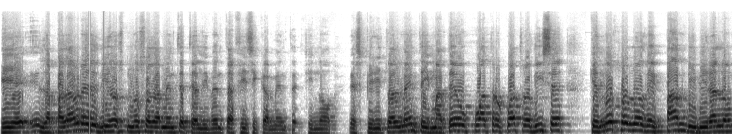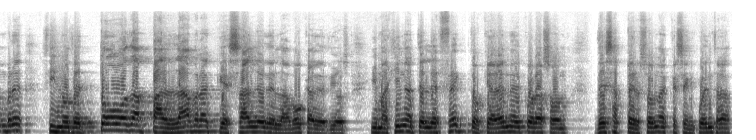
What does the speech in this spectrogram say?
que la palabra de Dios no solamente te alimenta físicamente, sino espiritualmente. Y Mateo 4:4 dice que no solo de pan vivirá el hombre, sino de toda palabra que sale de la boca de Dios. Imagínate el efecto que hará en el corazón de esa persona que se encuentra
